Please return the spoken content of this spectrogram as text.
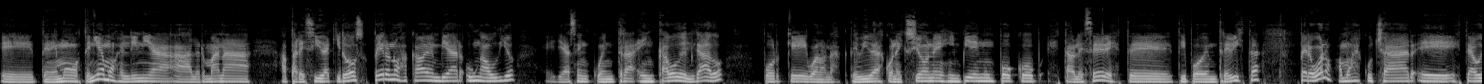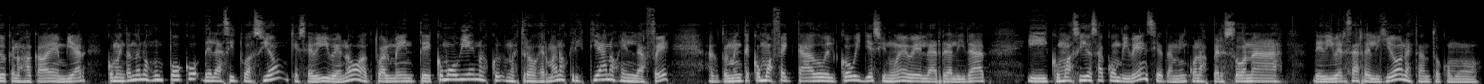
eh, tenemos, teníamos en línea a la hermana Aparecida Quirós, pero nos acaba de enviar un audio. Ella se encuentra en Cabo Delgado, porque bueno, las debidas conexiones impiden un poco establecer este tipo de entrevista. Pero bueno, vamos a escuchar eh, este audio que nos acaba de enviar comentándonos un poco de la situación que se vive ¿no? actualmente, cómo viven nuestros hermanos cristianos en la fe, actualmente cómo ha afectado el COVID-19, la realidad y cómo ha sido esa convivencia también con las personas de diversas religiones, tanto como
